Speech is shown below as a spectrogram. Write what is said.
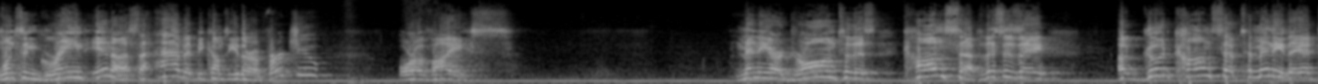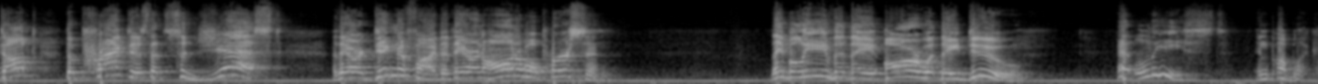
Once ingrained in us, a habit becomes either a virtue or a vice. Many are drawn to this concept. This is a, a good concept to many. They adopt the practice that suggests they are dignified, that they are an honorable person. They believe that they are what they do, at least in public.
